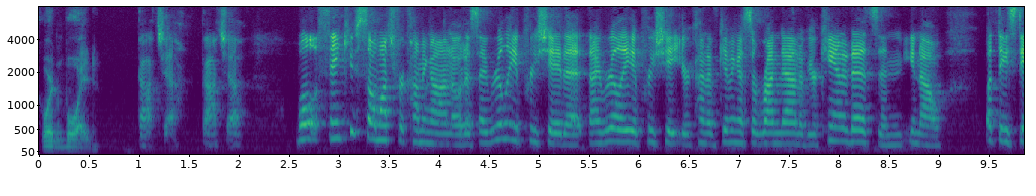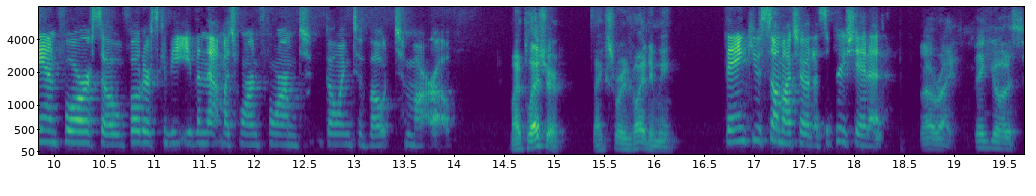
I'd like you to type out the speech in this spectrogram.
Gordon Boyd. Gotcha, gotcha. Well, thank you so much for coming on, Otis. I really appreciate it. I really appreciate your kind of giving us a rundown of your candidates and you know what they stand for, so voters can be even that much more informed going to vote tomorrow. My pleasure. Thanks for inviting me. Thank you so much, Otis. Appreciate it. All right. Thank you, Otis.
